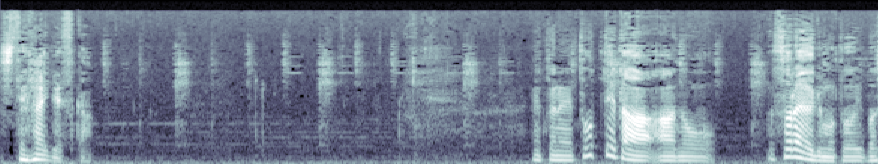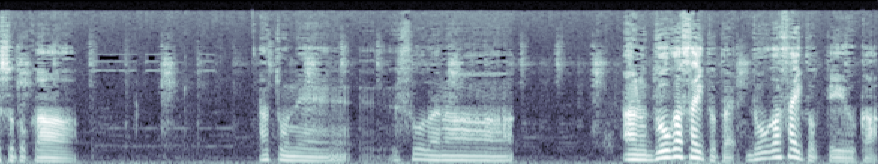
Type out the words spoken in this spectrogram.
してないですか？えっとね、撮ってた、あの、空よりも遠い場所とか、あとね、そうだなあの、動画サイトと、動画サイトっていうか、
